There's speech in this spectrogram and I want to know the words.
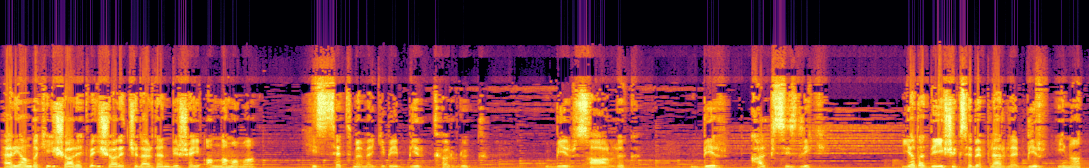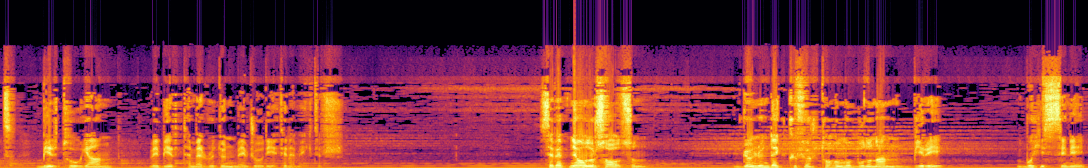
her yandaki işaret ve işaretçilerden bir şey anlamama, hissetmeme gibi bir körlük, bir sağırlık, bir kalpsizlik ya da değişik sebeplerle bir inat, bir tuğyan ve bir temerrüdün mevcudiyeti demektir. Sebep ne olursa olsun, gönlünde küfür tohumu bulunan biri, bu hissini,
